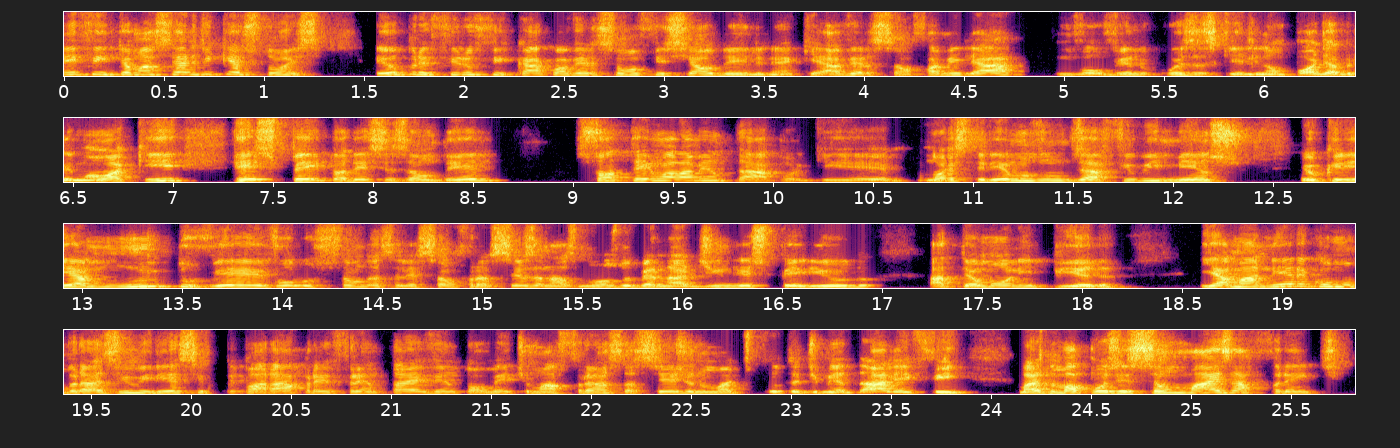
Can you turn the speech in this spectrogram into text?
Enfim, tem uma série de questões. Eu prefiro ficar com a versão oficial dele, né, que é a versão familiar, envolvendo coisas que ele não pode abrir mão aqui. Respeito a decisão dele. Só tenho a lamentar, porque nós teríamos um desafio imenso eu queria muito ver a evolução da seleção francesa nas mãos do Bernardinho nesse período até uma Olimpíada. E a maneira como o Brasil iria se preparar para enfrentar eventualmente uma França, seja numa disputa de medalha, enfim, mas numa posição mais à frente.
